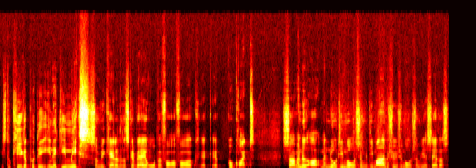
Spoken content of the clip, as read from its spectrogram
hvis du kigger på det energimix, som vi kalder det, der skal være i Europa for, for at, at, at gå grønt, så er man nødt og man når de mål, som, de meget ambitiøse mål, som vi har sat os,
